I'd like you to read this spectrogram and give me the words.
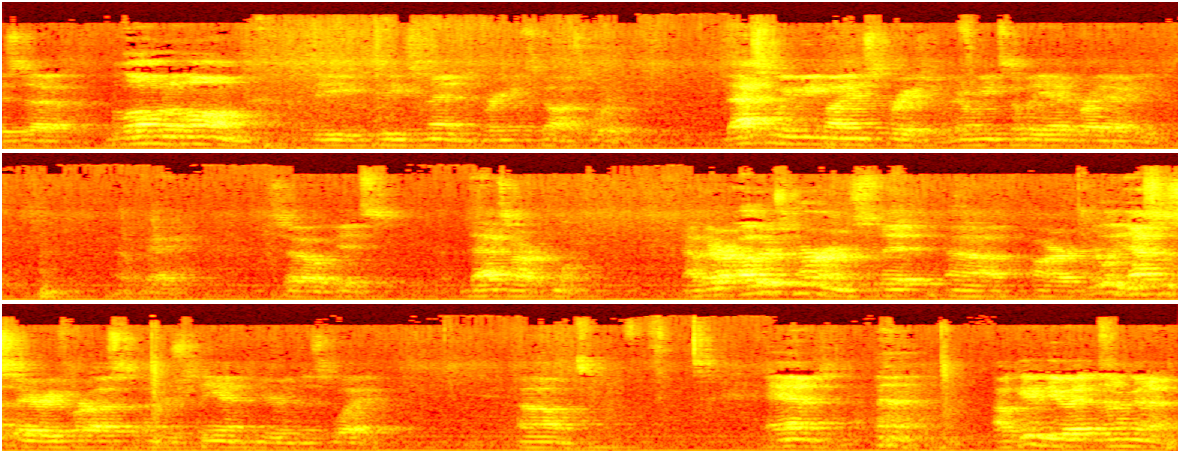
is uh, blown along the, these men to bring us God's word. That's what we mean by inspiration. We don't mean somebody had a bright idea. Okay? So it's that's our point. Now there are other terms that uh, are really necessary for us to understand here in this way. Um, and I'll give you it, then I'm going to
